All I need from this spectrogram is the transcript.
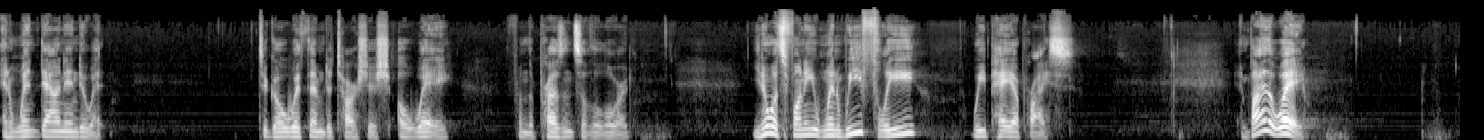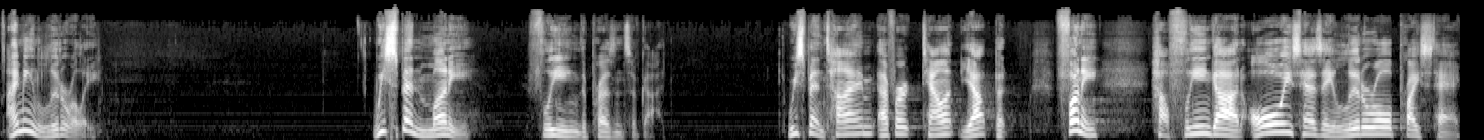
and went down into it to go with them to Tarshish away from the presence of the Lord. You know what's funny? When we flee, we pay a price. And by the way, I mean literally. We spend money fleeing the presence of God. We spend time, effort, talent, yeah, but funny how fleeing God always has a literal price tag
